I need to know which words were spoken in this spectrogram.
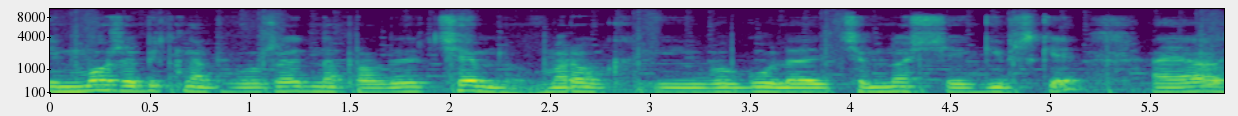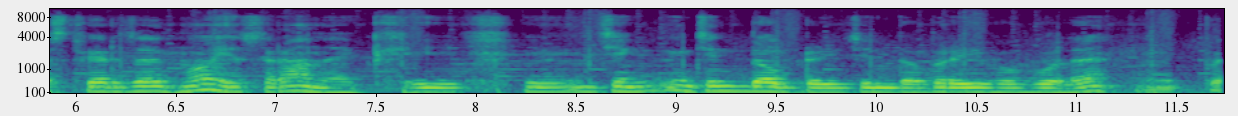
i może być na dworze naprawdę ciemno, mrok i w ogóle ciemności egipskie, a ja stwierdzę, no jest ranek i, i dzień, dzień dobry, dzień dobry i w ogóle. To,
